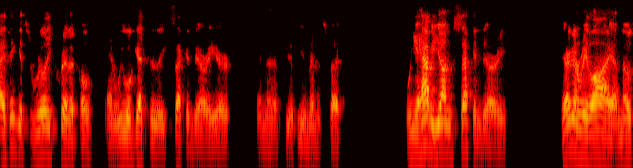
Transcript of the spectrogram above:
I think it's really critical, and we will get to the secondary here in a few, a few minutes. But when you have a young secondary, they're going to rely on those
